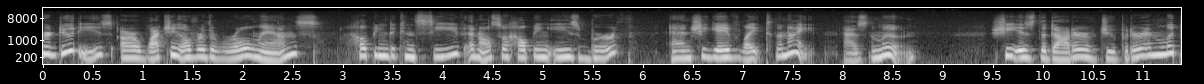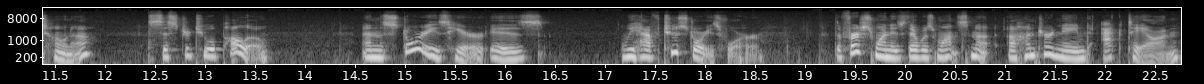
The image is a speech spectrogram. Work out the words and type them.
Her duties are watching over the rural lands, helping to conceive, and also helping ease birth, and she gave light to the night as the moon. She is the daughter of Jupiter and Latona, sister to Apollo. And the stories here is we have two stories for her. The first one is there was once a hunter named Actaeon,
